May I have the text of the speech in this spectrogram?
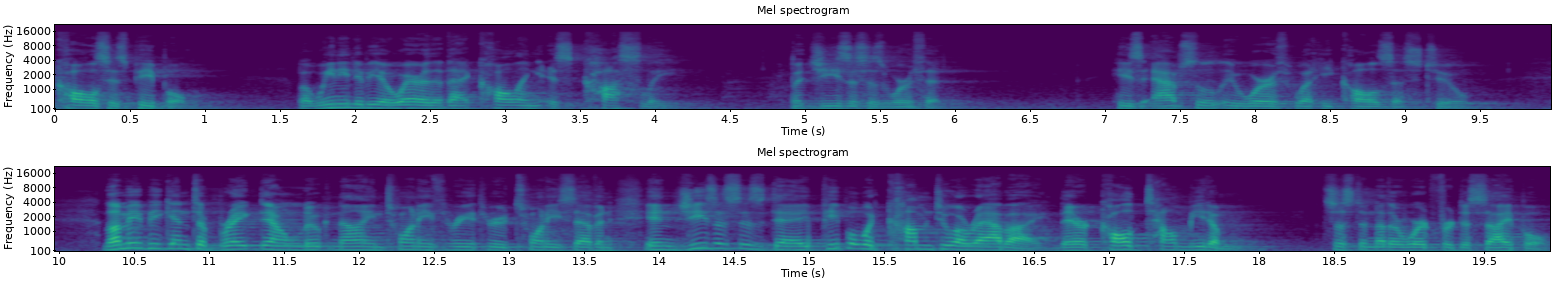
calls his people. But we need to be aware that that calling is costly, but Jesus is worth it. He's absolutely worth what he calls us to. Let me begin to break down Luke 9 23 through 27. In Jesus' day, people would come to a rabbi. They're called Talmidim, it's just another word for disciple.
